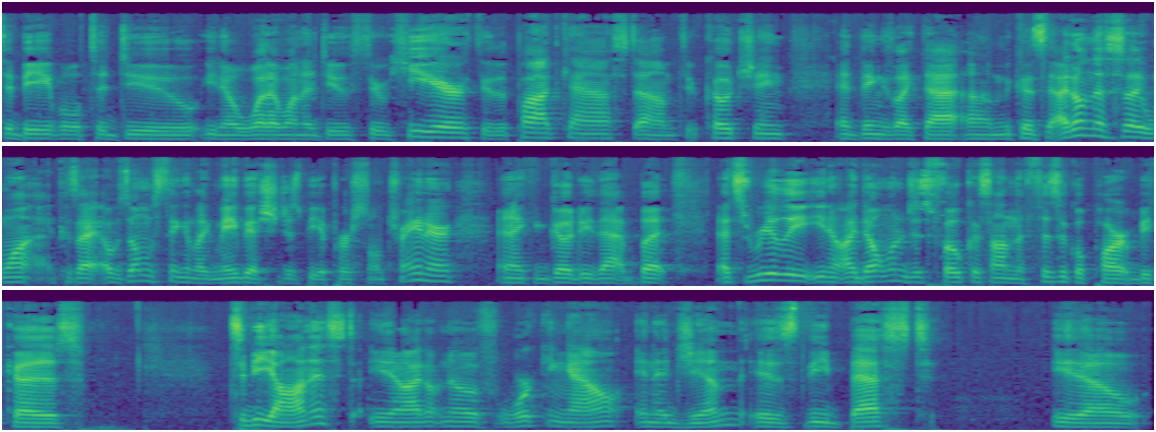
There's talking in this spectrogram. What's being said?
to be able to do you know what I want to do through here, through the podcast, um, through coaching and things like that. Um, because I don't necessarily want because I, I, was almost thinking like maybe I should just be a personal trainer and I could go do that, but that's really you know I don't want to just focus on the physical part because. To be honest, you know, I don't know if working out in a gym is the best, you know,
